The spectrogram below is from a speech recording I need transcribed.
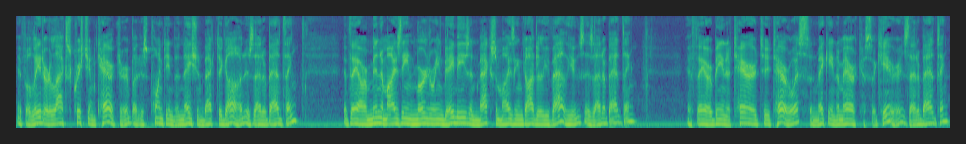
If a leader lacks Christian character but is pointing the nation back to God, is that a bad thing? If they are minimizing murdering babies and maximizing godly values, is that a bad thing? If they are being a terror to terrorists and making America secure, is that a bad thing?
